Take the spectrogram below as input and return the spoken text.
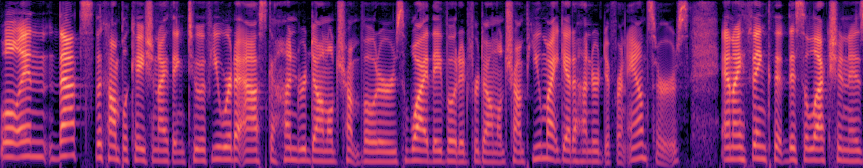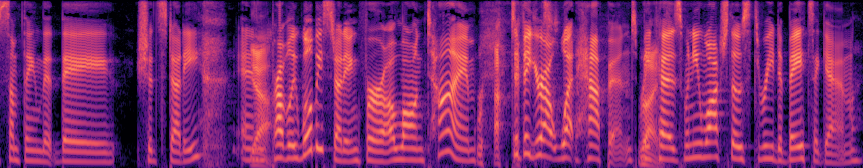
Well, and that's the complication, I think, too. If you were to ask 100 Donald Trump voters why they voted for Donald Trump, you might get 100 different answers. And I think that this election is something that they should study and Yeah. probably will be studying for a long time to figure out what happened. Right. Because when you watch those three debates again,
